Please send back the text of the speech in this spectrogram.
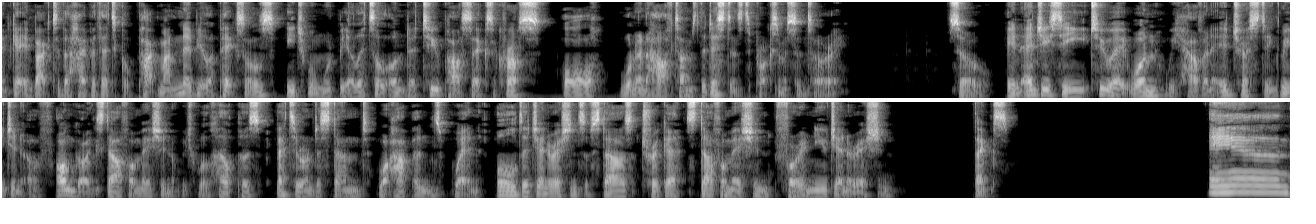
And getting back to the hypothetical Pac Man Nebula pixels, each one would be a little under 2 parsecs across, or one and a half times the distance to Proxima Centauri. So, in NGC 281, we have an interesting region of ongoing star formation which will help us better understand what happens when older generations of stars trigger star formation for a new generation. Thanks. And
